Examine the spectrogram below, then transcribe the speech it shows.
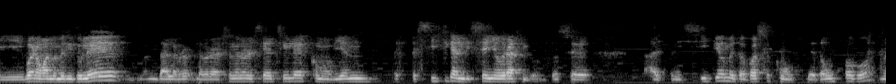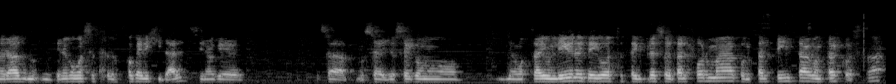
y bueno, cuando me titulé, la, la programación de la Universidad de Chile es como bien específica en diseño gráfico. Entonces, al principio me tocó hacer como de todo un poco, no, era, no tiene como ese enfoque digital, sino que, o sea, no sé, yo sé cómo me mostráis un libro y te digo esto está impreso de tal forma, con tal tinta, con tal cosa,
